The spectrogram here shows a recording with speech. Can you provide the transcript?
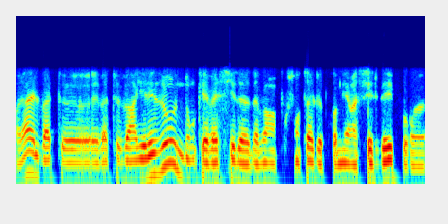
voilà, elle va te elle va te varier les zones, donc elle va essayer d'avoir un pourcentage de première assez élevé pour euh,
